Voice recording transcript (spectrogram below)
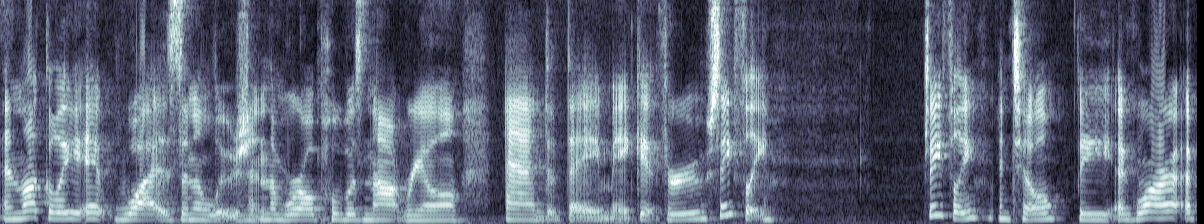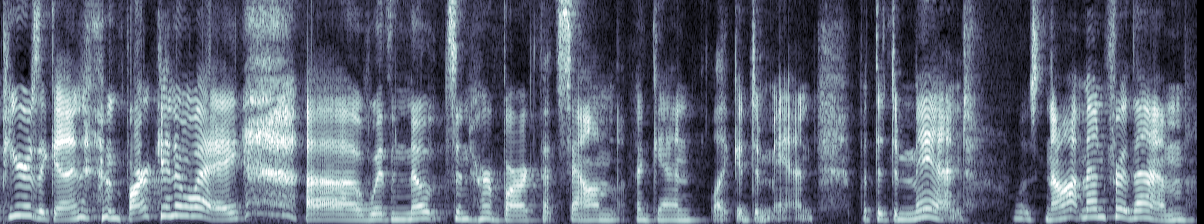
And luckily, it was an illusion. The whirlpool was not real, and they make it through safely. Safely until the Aguara appears again, barking away uh, with notes in her bark that sound again like a demand. But the demand was not meant for them.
